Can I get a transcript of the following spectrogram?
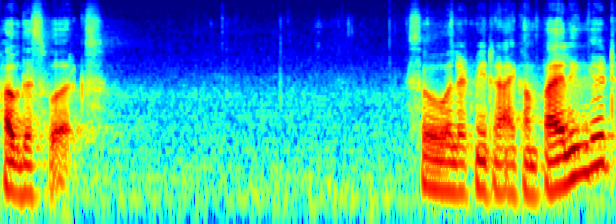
how this works. So, let me try compiling it.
